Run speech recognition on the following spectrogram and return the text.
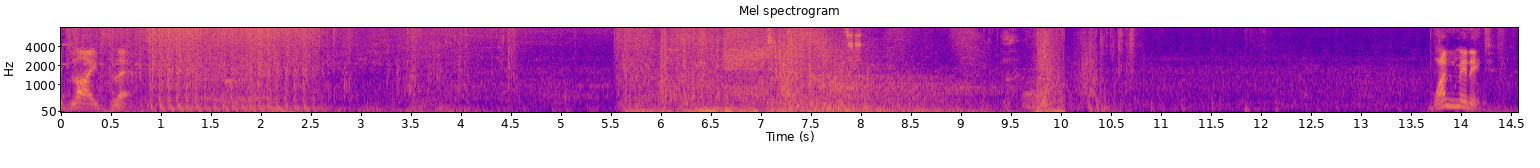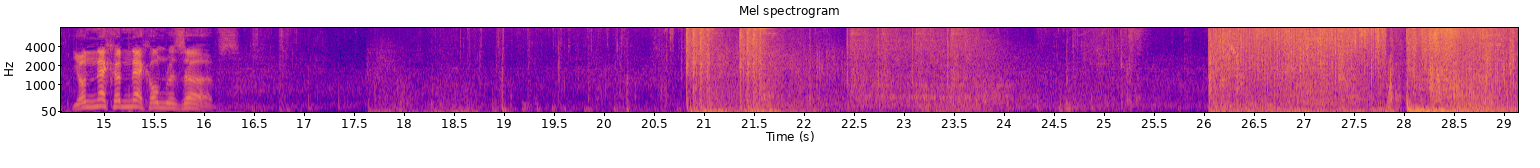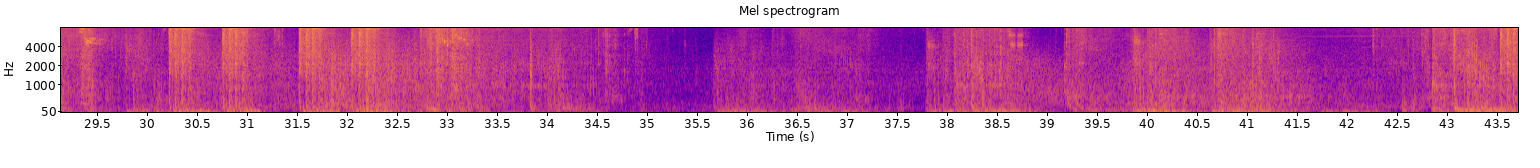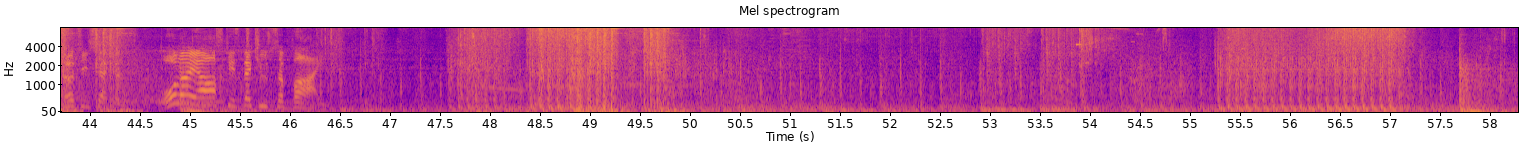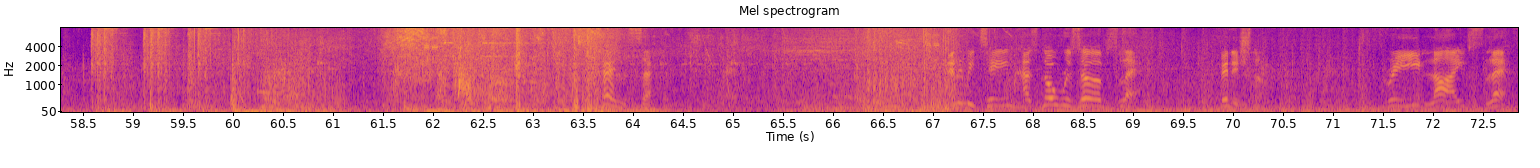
Five lives left. One minute. You're neck and neck on reserves. Thirty seconds. All I ask is that you survive. Ten seconds. Enemy team has no reserves left. Finish them. Three lives left.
